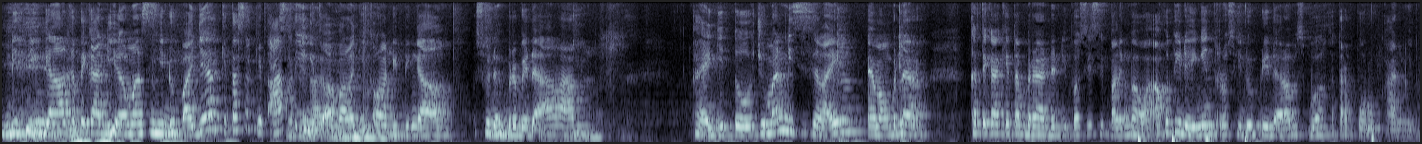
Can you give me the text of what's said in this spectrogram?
ditinggal ketika dia masih hidup aja kita sakit hati Sakit gitu. hati. apalagi kalau ditinggal sudah berbeda alam kayak gitu. Cuman di sisi lain emang benar ketika kita berada di posisi paling bawah aku tidak ingin terus hidup di dalam sebuah keterpurukan gitu.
